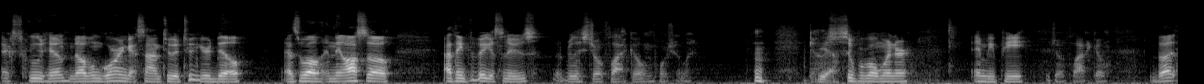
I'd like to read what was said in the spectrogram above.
exclude him. Melvin Gordon got signed to a two-year deal as well. And they also, I think the biggest news, they released Joe Flacco, unfortunately. Hmm. Gosh, Yeah. Super Bowl winner, MVP, Joe Flacco. But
